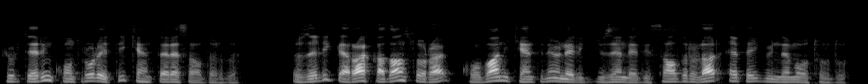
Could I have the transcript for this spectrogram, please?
Kürtlerin kontrol ettiği kentlere saldırdı. Özellikle Rakka'dan sonra Kobani kentine yönelik düzenlediği saldırılar epey gündeme oturdu.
